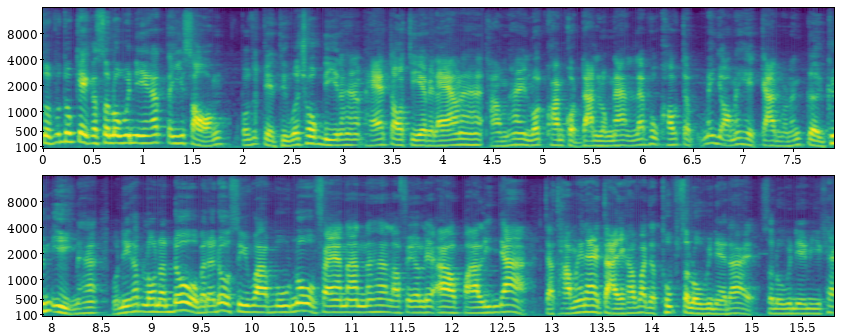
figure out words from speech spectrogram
ส่วนโปรตุเกสกับสโลวีเนียครับตี 2 โปรตุเกสถือว่าโชคดีนะฮะ แพ้จอร์เจียไปแล้วนะฮะทำให้ลดความกดดันลงนะ และพวกเขาจะไม่ยอมให้เหตุการณ์แบบนั้นเกิดขึ้นอีกนะฮะ วันนี้ครับโรนัลโดบาโดซีวาบูโนแฟนันนะฮะ ลาเฟลเลอาปาลินยาจะทำให้แน่ใจครับว่าจะทุบสโลวีเนียได้ สโลวีเนียมีแค่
